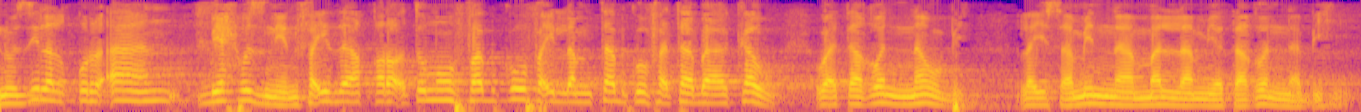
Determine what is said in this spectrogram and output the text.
nuzil al-Quran bihuznin fa idza qara'tumu fabku fa tabku fatabakau wa taghannau bi laisa minna man lam yataghanna bihi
